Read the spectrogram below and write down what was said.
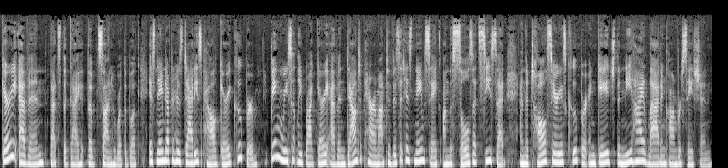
Gary Evan, that's the guy, the son who wrote the book, is named after his daddy's pal, Gary Cooper. Bing recently brought Gary Evan down to Paramount to visit his namesake on the Souls at Sea set, and the tall, serious Cooper engaged the knee high lad in conversation.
